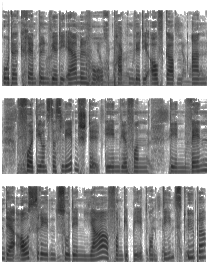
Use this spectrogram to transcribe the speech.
Oder krempeln wir die Ärmel hoch, packen wir die Aufgaben an, vor die uns das Leben stellt, gehen wir von den Wenn der Ausreden zu den Ja von Gebet und Dienst über?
